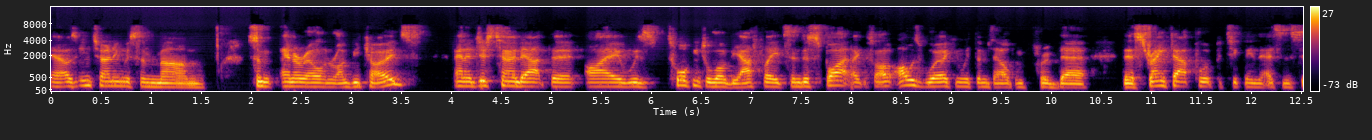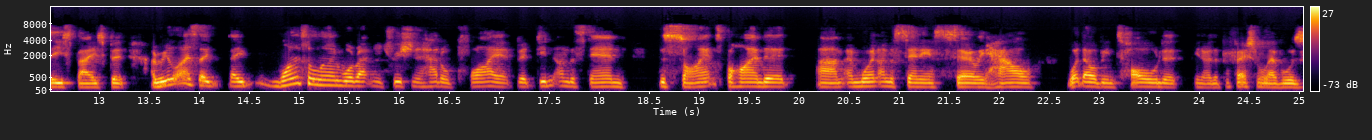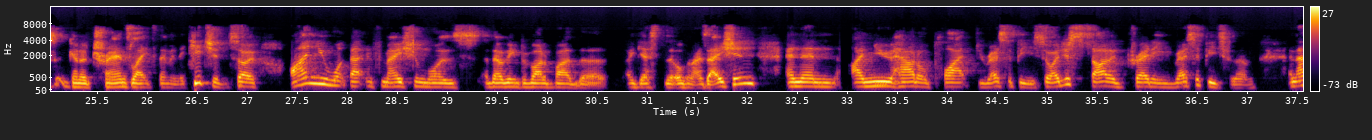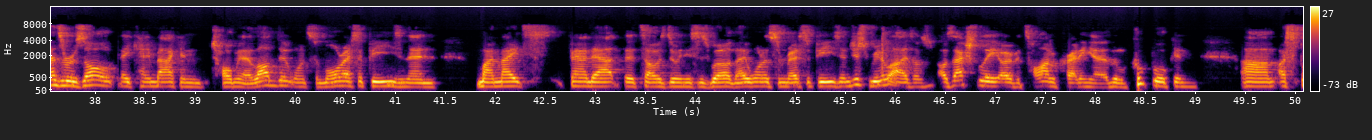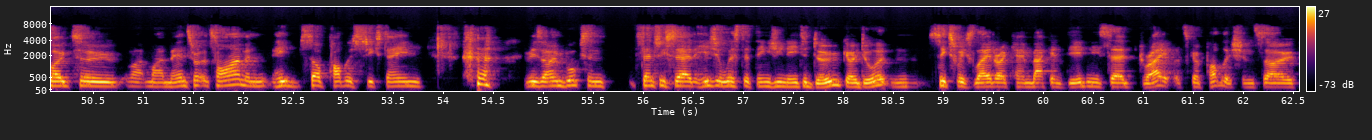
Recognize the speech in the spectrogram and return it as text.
I was interning with some um, some NRL and rugby codes, and it just turned out that I was talking to a lot of the athletes, and despite like, so I, I was working with them to help improve their their strength output, particularly in the S&C space. But I realized they, they wanted to learn more about nutrition and how to apply it, but didn't understand the science behind it um, and weren't understanding necessarily how what they were being told at you know the professional level was going to translate to them in the kitchen. So I knew what that information was that were being provided by the I guess the organization, and then I knew how to apply it through recipes. So I just started creating recipes for them, and as a result, they came back and told me they loved it, want some more recipes, and then my mates found out that I was doing this as well. They wanted some recipes, and just realized I was, I was actually over time creating a little cookbook and um, I spoke to my, my, mentor at the time, and he self-published 16 of his own books, and essentially said, "Here's your list of things you need to do. Go do it." And six weeks later, I came back and did, and he said, "Great, let's go publish." And so,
